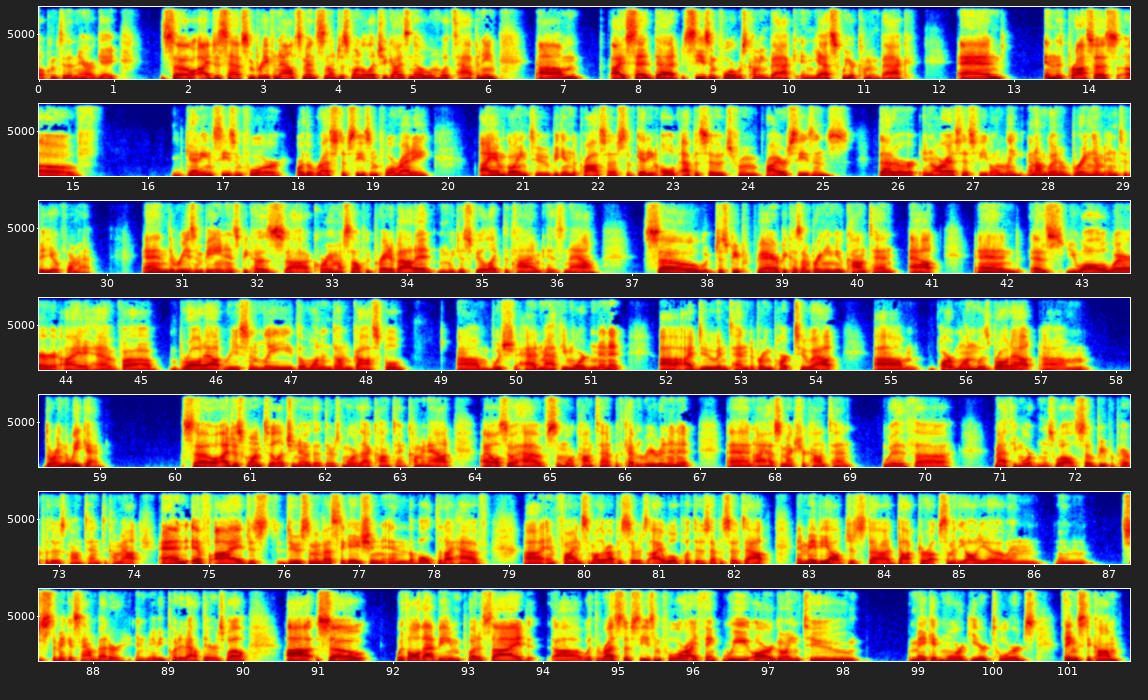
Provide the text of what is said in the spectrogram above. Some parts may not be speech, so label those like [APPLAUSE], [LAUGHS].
welcome to the Narrow Gate. So I just have some brief announcements, and I just want to let you guys know what's happening. Um, I said that season four was coming back, and yes, we are coming back. And in the process of getting season four or the rest of season four ready, I am going to begin the process of getting old episodes from prior seasons that are in RSS feed only, and I'm going to bring them into video format. And the reason being is because uh, Corey and myself, we prayed about it and we just feel like the time is now. So just be prepared because I'm bringing new content out. And as you all aware, I have uh, brought out recently the One and Done Gospel, um, which had Matthew Morton in it. Uh, I do intend to bring part two out. Um, part one was brought out um, during the weekend. So I just want to let you know that there's more of that content coming out. I also have some more content with Kevin Reardon in it, and I have some extra content with uh, Matthew Morton as well. So be prepared for those content to come out. And if I just do some investigation in the vault that I have uh, and find some other episodes, I will put those episodes out, and maybe I'll just uh, doctor up some of the audio and and just to make it sound better and maybe put it out there as well. Uh, so with all that being put aside, uh, with the rest of season four, I think we are going to make it more geared towards things to come.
